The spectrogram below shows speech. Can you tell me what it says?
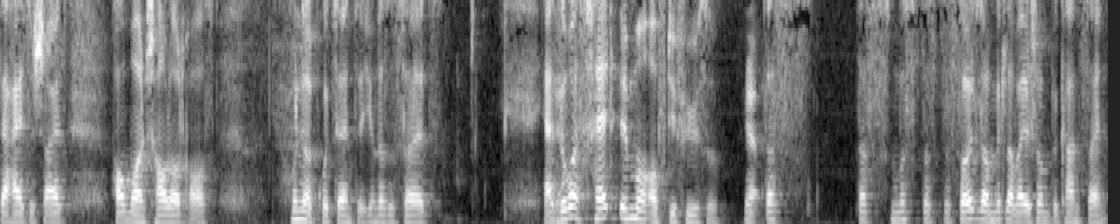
der heiße Scheiß, hau mal einen Shoutout raus. Hundertprozentig. Und das ist halt, ja, sowas fällt immer auf die Füße. Ja. Das, das muss, das, das sollte doch mittlerweile schon bekannt sein.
